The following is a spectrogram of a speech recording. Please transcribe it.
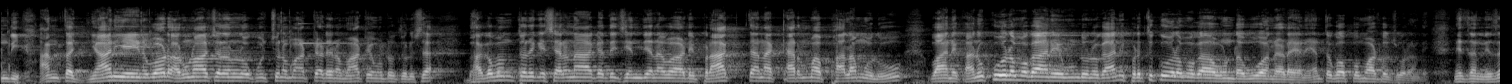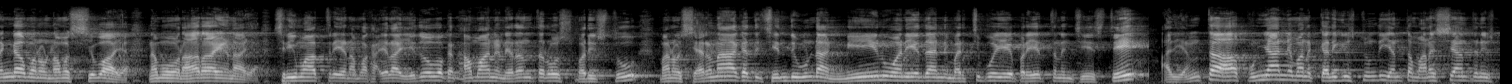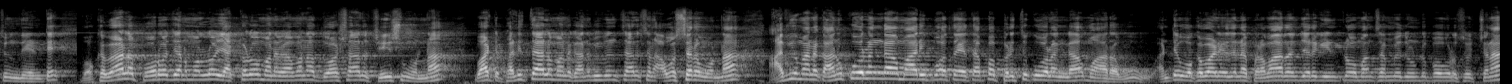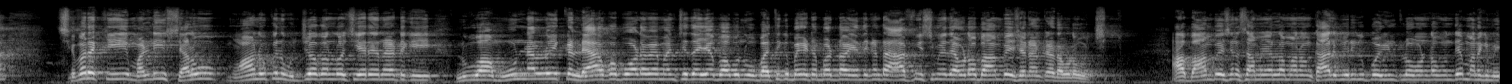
ఉంది. అంత జ్ఞాని అయిన వాడు అరుణాచలంలో కూర్చుని మాట్లాడిన మాట ఏమిటో తెలుసా? భగవంతునికి శరణాగతి చెందిన వాడి ప్రాక్తన కర్మ ఫలములు వానికి అనుకూలముగానే ఉండును కానీ ప్రతికూలముగా ఉండవు అన్నాడు ఆయన. ఎంత గొప్ప మాట చూడండి. నిజం నిజంగా మనం నమ శివాయ నమో నారాయణాయ శ్రీమాత్రే నమ. ఇలా ఏదో ఒక నామాన్ని నిరంతరం స్మరిస్తూ మనం శరణాగతి చెంది ఉండ నేను అనేదాన్ని మర్చిపోయే ప్రయత్నం చేస్తే అది ఎంత పుణ్యాన్ని మనకు కలిగిస్తుంది ఎంత మనశ్శాంతిని ఇస్తుంది అంటే ఒకవేళ పూర్వజన్మల్లో ఎక్కడో మనం ఏమైనా దోషాలు చేసి ఉన్నా వాటి ఫలితాలు మనకు అనుభవించాల్సిన అవసరం ఉన్నా అవి మనకు అనుకూలంగా మారిపోతాయి తప్ప ప్రతికూలంగా మారవు. అంటే ఒకవేళ ఏదైనా ప్రమాదం జరిగి ఇంట్లో మంచం మీద ఉండిపోవలసి వచ్చినా చివరికి మళ్ళీ సెలవు మానుకుని ఉద్యోగంలో చేరేనాటికి నువ్వు ఆ మూడు నెలలు ఇక్కడ లేకపోవడమే మంచిదయ్యా బాబు నువ్వు బతికి బయటపడ్డావు ఎందుకంటే ఆఫీస్ మీద ఎవడో బాంబేశాడు అంటాడు ఎవడో వచ్చి. ఆ బాంబేసిన సమయంలో మనం కాలు విరిగిపోయి ఇంట్లో ఉండముందే మనకి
